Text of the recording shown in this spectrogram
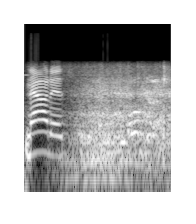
Now it is.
